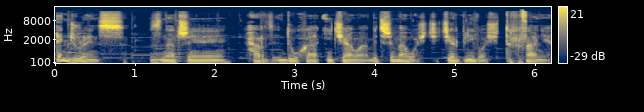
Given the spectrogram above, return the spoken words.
Endurance znaczy hard ducha i ciała, wytrzymałość, cierpliwość, trwanie.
